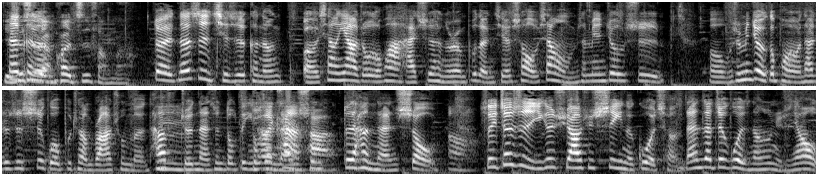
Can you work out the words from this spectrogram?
也就是两块脂肪嘛。对，但是其实可能呃，像亚洲的话，还是很多人不能接受。像我们身边就是，呃，我身边就有一个朋友，他就是试过不穿 bra 出门，他觉得男生都盯都在他很难受看他，对他很难受。嗯，所以这是一个需要去适应的过程，但是在这个过程当中，女生要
